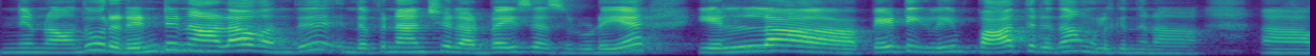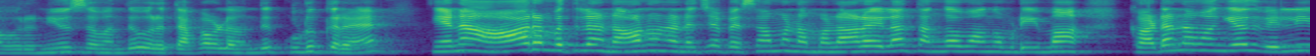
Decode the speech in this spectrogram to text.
நான் வந்து ஒரு ரெண்டு நாளாக வந்து இந்த ஃபினான்ஷியல் அட்வைசர்ஸுடைய எல்லா பேட்டிகளையும் பார்த்துட்டு தான் உங்களுக்கு இந்த நான் ஒரு நியூஸை வந்து ஒரு தகவலை வந்து கொடுக்குறேன். ஏன்னா ஆரம்பத்தில் நானும் நினச்சேன் பேசாமல் நம்மளால எல்லாம் தங்கம் வாங்க முடியுமா? கடனை வாங்கியாவது வெள்ளி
